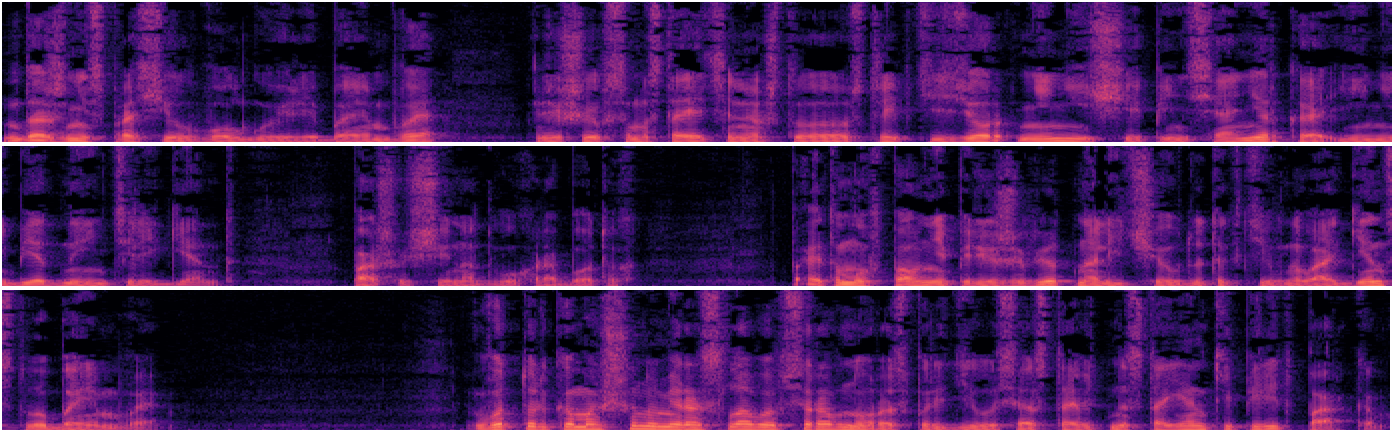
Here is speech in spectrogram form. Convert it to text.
Даже не спросил «Волгу» или «БМВ», решив самостоятельно, что стриптизер не нищая пенсионерка и не бедный интеллигент, пашущий на двух работах. Поэтому вполне переживет наличие у детективного агентства БМВ. Вот только машину Мирослава все равно распорядилась оставить на стоянке перед парком.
